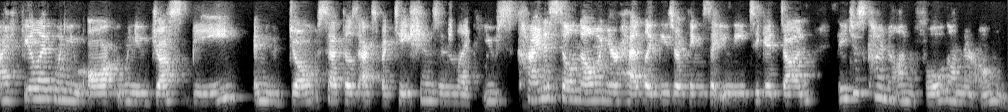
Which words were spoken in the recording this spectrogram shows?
I feel like when you are when you just be and you don't set those expectations and like you kind of still know in your head like these are things that you need to get done, they just kind of unfold on their own.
